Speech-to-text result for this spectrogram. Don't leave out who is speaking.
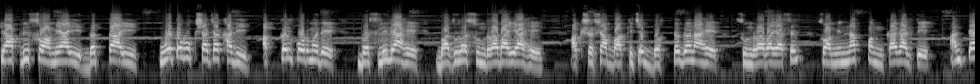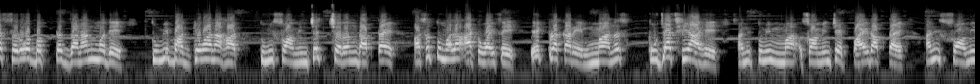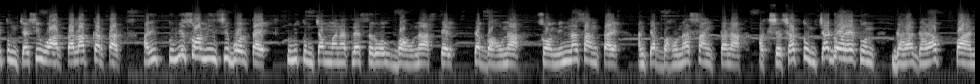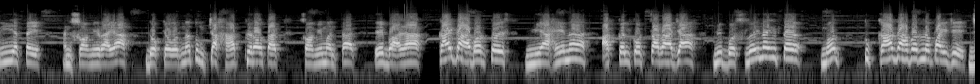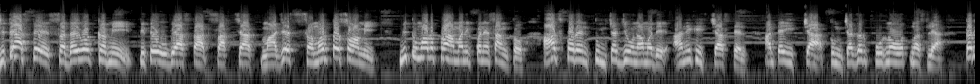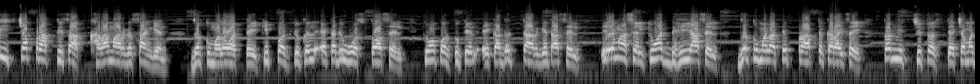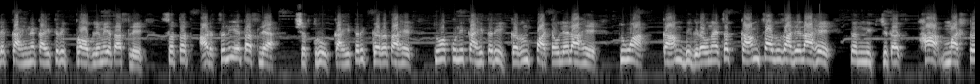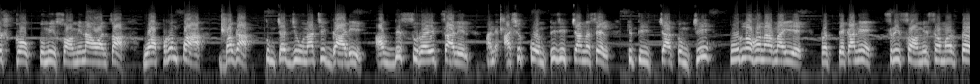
Speaker 1: की आपली स्वामी आई दत्त आई वटवृक्षाच्या खाली अक्कलकोटमध्ये बसलेली आहे. बाजूला सुंदराबाई आहे. अक्षरशः बाकीचे भक्तगण आहेत. सुंदराबाई असेल स्वामींना पंखा घालते. आणि त्या सर्व भक्त जणांमध्ये तुम्ही भाग्यवान आहात. तुम्ही स्वामींचे चरण दाबताय असं तुम्हाला आठवायचंय. एक प्रकारे मानस पूजाच ही आहे. आणि तुम्ही स्वामींचे पाय दाबताय. आणि स्वामी तुमच्याशी वार्तालाप करतात. आणि तुम्ही स्वामींशी बोलताय तुम्ही तुमच्या मनातल्या सर्व भावना असतील त्या भावना स्वामींना सांगताय. आणि त्या भावना सांगताना अक्षरशः तुमच्या डोळ्यातून घळाघळा पाणी येतंय. आणि स्वामी राया डोक्यावरनं तुमच्या हात फिरवतात. स्वामी म्हणतात ए बाळा काय घाबरतोयस? मी आहे ना अक्कलकोटचा राजा. मी बसलोय ना इथं. मग तू का घाबरलं पाहिजे? जिथे असते सदैव कमी. तिथे उभे असतात साक्षात माझे समर्थ स्वामी. मी तुम्हाला प्रामाणिकपणे सांगतो आजपर्यंत तुमच्या जीवनामध्ये अनेक इच्छा असतील. आणि त्या इच्छा तुमच्या जर पूर्ण होत नसल्या तर इच्छा प्राप्तीचा खरा मार्ग सांगेन. जर तुम्हाला वाटतंय की पर्टिक्युलर एखादी वस्तू असेल किंवा पर्टिक्युलर एखादं टार्गेट असेल एम असेल किंवा ध्येय असेल जर तुम्हाला ते प्राप्त करायचंय तर निश्चितच त्याच्यामध्ये काही ना काहीतरी प्रॉब्लेम येत असले सतत अडचणी येत असल्या शत्रू काहीतरी करत आहेत किंवा कुणी काहीतरी करून पाठवलेलं आहे किंवा काम बिघडवण्याचं काम चालू झालेलं आहे तर निश्चितच हा मास्टर स्ट्रोक तुम्ही स्वामी नावांचा वापरून पहा. बघा तुमच्या जीवनाची गाडी अगदी सुरळीत चालेल आणि अशी कोणतीच इच्छा नसेल की ती इच्छा तुमची पूर्ण होणार नाहीये. प्रत्येकाने श्री स्वामी समर्थ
